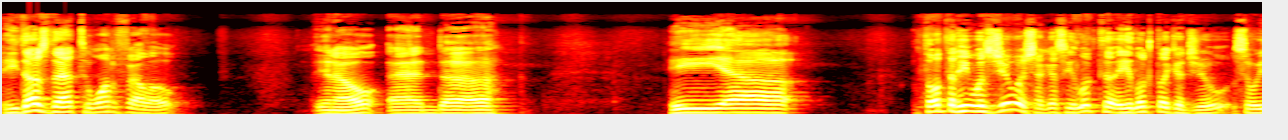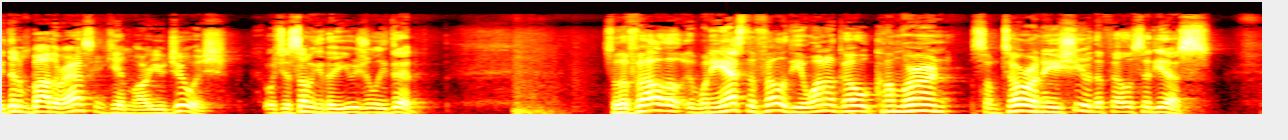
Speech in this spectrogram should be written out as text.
he does that to one fellow, you know, and uh, he uh, thought that he was Jewish. I guess he looked he looked like a Jew, so he didn't bother asking him, "Are you Jewish?" Which is something that he usually did. So the fellow, when he asked the fellow, "Do you want to go come learn some Torah in the yeshiva?" The fellow said yes.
